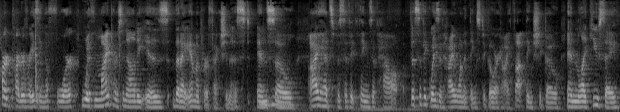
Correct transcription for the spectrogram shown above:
hard part of raising a four with my personality is that I am a perfectionist. And mm-hmm. so I had specific things of how, specific ways of how I wanted things to go or how I thought things should go. And like you say,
